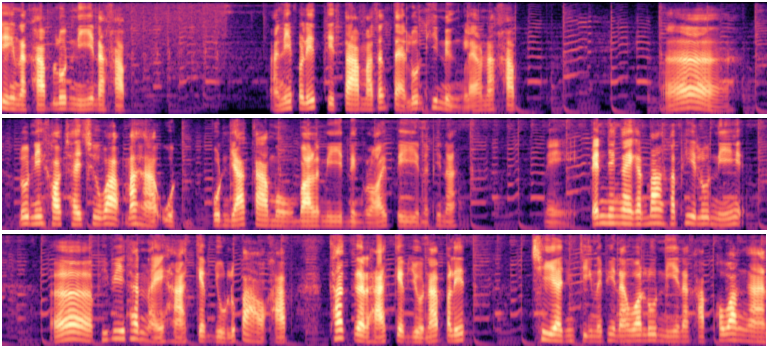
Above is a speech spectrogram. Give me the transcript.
ริง ๆ นะครับ รุ่นนี้นะครับ อันนี้ปริศติดตามมาตั้งแต่รุ่นที่ 1 แล้วนะครับเออรุ่นนี้เขาใช้ชื่อว่ามหาอุดปุญญากาโมบารมี 100 ปีนะพี่นะนี่เป็นยังไงกันบ้างครับพี่รุ่นนี้ เออ พี่ๆท่านไหนหาเก็บอยู่หรือเปล่าครับ ถ้าเกิดหาเก็บอยู่นะปริศเชียร์จริงๆนะพี่นะว่ารุ่นนี้นะครับ เพราะว่างาน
